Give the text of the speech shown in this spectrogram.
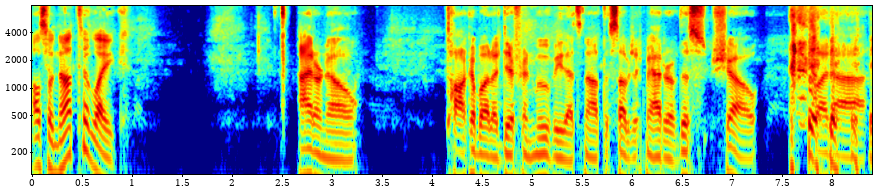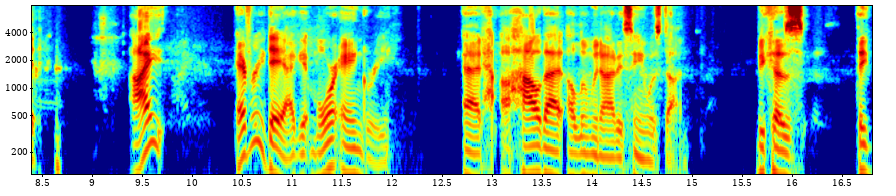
Also, not to like, I don't know, talk about a different movie that's not the subject matter of this show, but uh, I every day I get more angry at h- how that Illuminati scene was done because they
